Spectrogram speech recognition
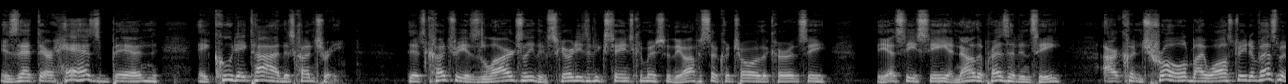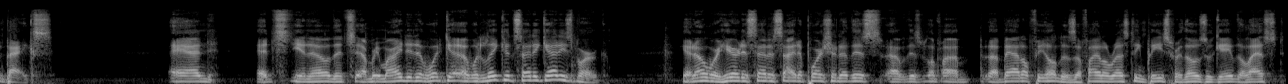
is that there has been a coup d'etat in this country. This country is largely the Securities and Exchange Commission, the Office of Comptroller of the Currency, the SEC, and now the presidency are controlled by Wall Street investment banks. And it's, you know, that's, I'm reminded of what, what Lincoln said at Gettysburg. You know, we're here to set aside a portion of this of this uh, battlefield as a final resting place for those who gave the last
